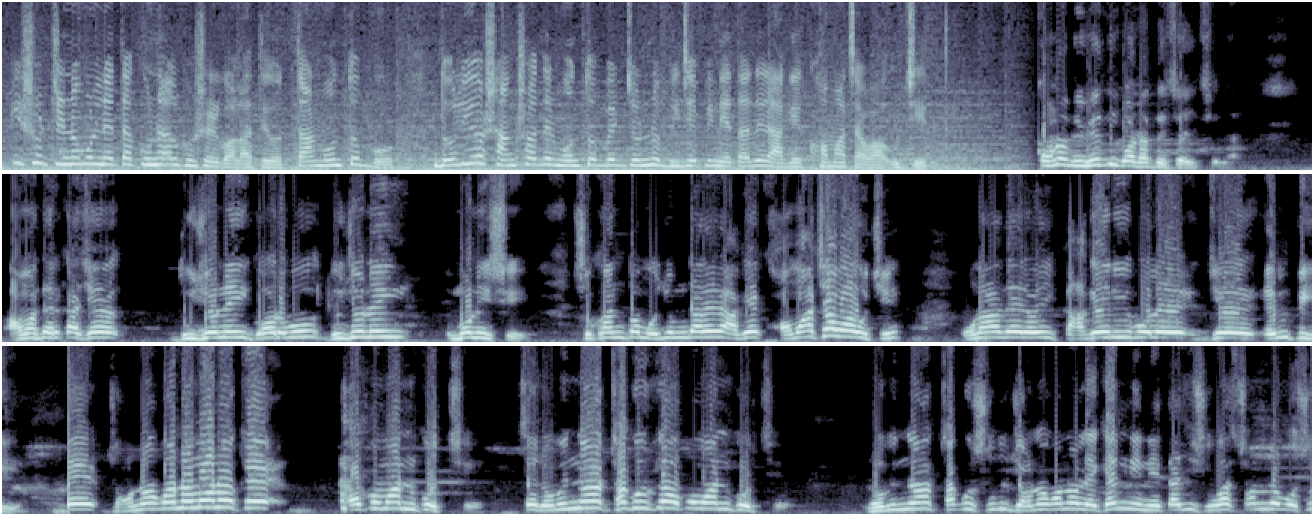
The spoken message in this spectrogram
একই সুর তৃণমূল নেতা কুণাল ঘোষের গলাতেও। তার মন্তব্য, দলীয় সাংসদের মন্তব্যের জন্য বিজেপি নেতাদের আগে ক্ষমা চাওয়া উচিত। কোনো বিভেদই ঘটাতে চাইছি না। আমাদের কাছে দুজনেই গর্ব, দুজনেই মনীষী। সুকান্ত মজুমদারের আগে ক্ষমা চাওয়া উচিত। ওনাদের ওই কাগেরি বলে যে এমপি জনগণমনকে অপমান করছে। সে রবীন্দ্রনাথ ঠাকুরকে অপমান করছে। রবীন্দ্রনাথ ঠাকুর শুধু জনগণ লেখেননি, নেতাজি সুভাষচন্দ্র বসু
